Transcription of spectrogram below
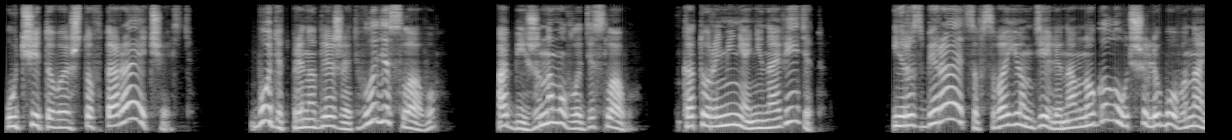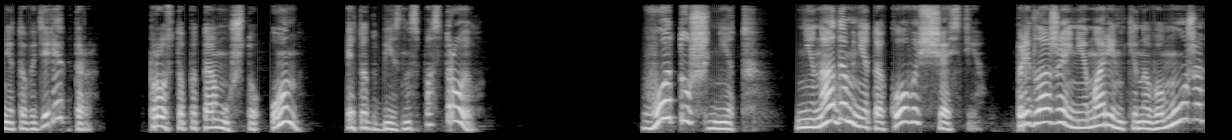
Учитывая, что вторая часть будет принадлежать Владиславу, обиженному Владиславу, который меня ненавидит и разбирается в своем деле намного лучше любого нанятого директора, просто потому, что он этот бизнес построил. Вот уж нет, не надо мне такого счастья. Предложение Маринкиного мужа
